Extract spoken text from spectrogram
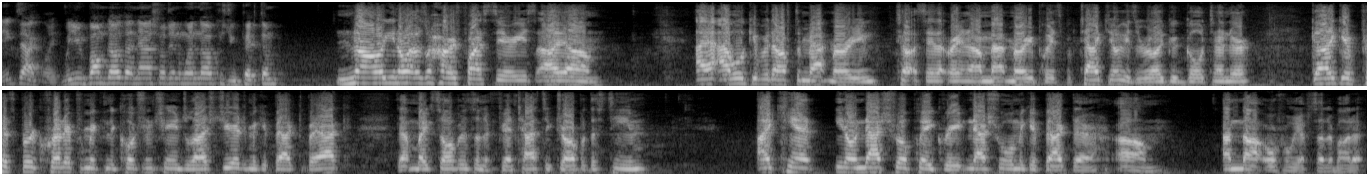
exactly. Were you bummed out that Nashville didn't win though because you picked them? No, you know what? It was a hard fought series. I um, I I will give it off to Matt Murray. Tell, say that right now. Matt Murray played spectacular. He's a really good goaltender. Gotta give Pittsburgh credit for making the coaching change last year to make it back to back. That Mike Sullivan's done a fantastic job with this team. I can't, you know, Nashville played great. Nashville will make it back there. Um, I'm not overly upset about it.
